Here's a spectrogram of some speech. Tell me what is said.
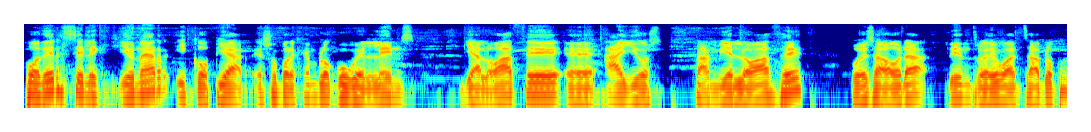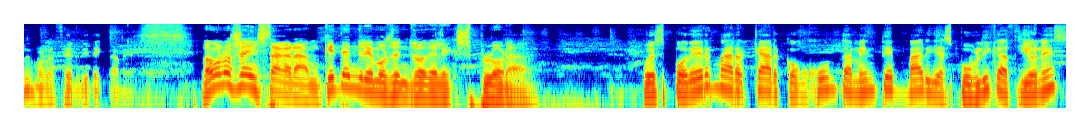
poder seleccionar y copiar. Eso, por ejemplo, Google Lens ya lo hace, eh, iOS también lo hace. Pues ahora dentro de WhatsApp lo podemos hacer directamente. Vámonos a Instagram. ¿Qué tendremos dentro del Explora? Pues poder marcar conjuntamente varias publicaciones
